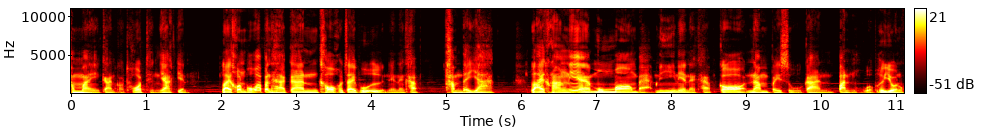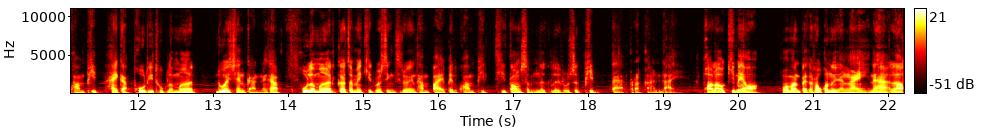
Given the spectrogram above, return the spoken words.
ทำไมการขอโทษถึงยากเย็น หลายคนพบว่าปัญหาการเข้าอกเข้าใจผู้อื่นเนี่ยนะครับทำได้ยาก หลายครั้งเนี่ยมุมมองแบบนี้เนี่ยนะครับก็นำไปสู่การปั่นหัวเพื่อโยนความผิดให้กับผู้ที่ถูกละเมิดด้วยเช่นกันนะครับ ผู้ละเมิดก็จะไม่คิดว่าสิ่งที่ตัวเองทำไป เป็นความผิดที่ต้องสำนึกหรือรู้สึกผิดแต่ประการใด พอเราคิดไม่ออกว่ามันไปกระทบคนอื่นยังไงนะฮะเรา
